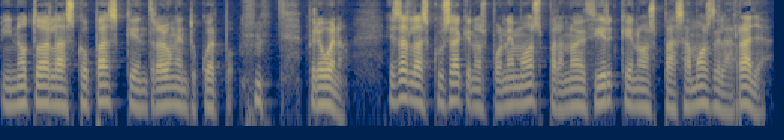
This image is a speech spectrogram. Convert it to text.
y no todas las copas que entraron en tu cuerpo. Pero bueno, esa es la excusa que nos ponemos para no decir que nos pasamos de la raya.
